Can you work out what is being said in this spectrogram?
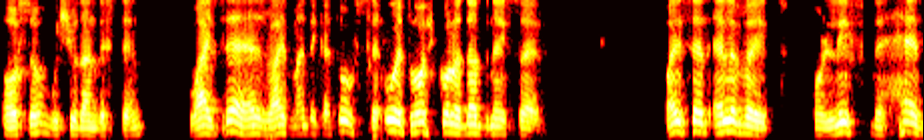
Also, we should understand why it says, right, מה דכתוב, שאו את ראש כל עדת בני ישראל. Why it said elevate or lift the head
